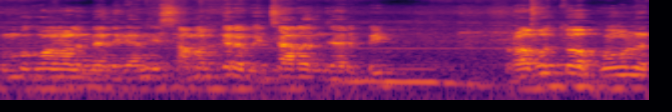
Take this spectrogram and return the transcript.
కుంభకోణాల మీద కానీ సమగ్ర విచారం జరిపి ప్రభుత్వ భూములు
